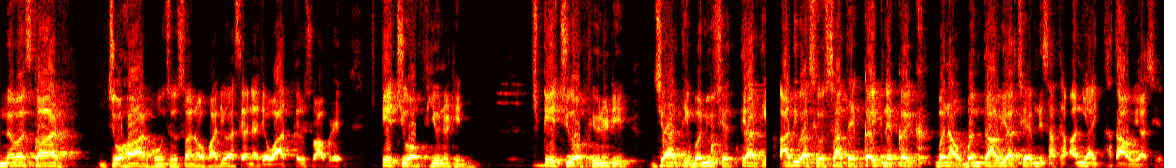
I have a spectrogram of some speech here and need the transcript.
નમસ્કાર, જોહાર. હું છું સન ઓફ આદિવાસી અને આજે વાત કરીશું આપણે સ્ટેચ્યુ ઓફ યુનિટીની. સ્ટેચ્યુ ઓફ યુનિટી જ્યારથી બન્યું છે, ત્યારથી આદિવાસીઓ સાથે કંઈક ને કંઈક બનાવ બનતા આવ્યા છે, એમની સાથે અન્યાય થતા આવ્યા છે.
